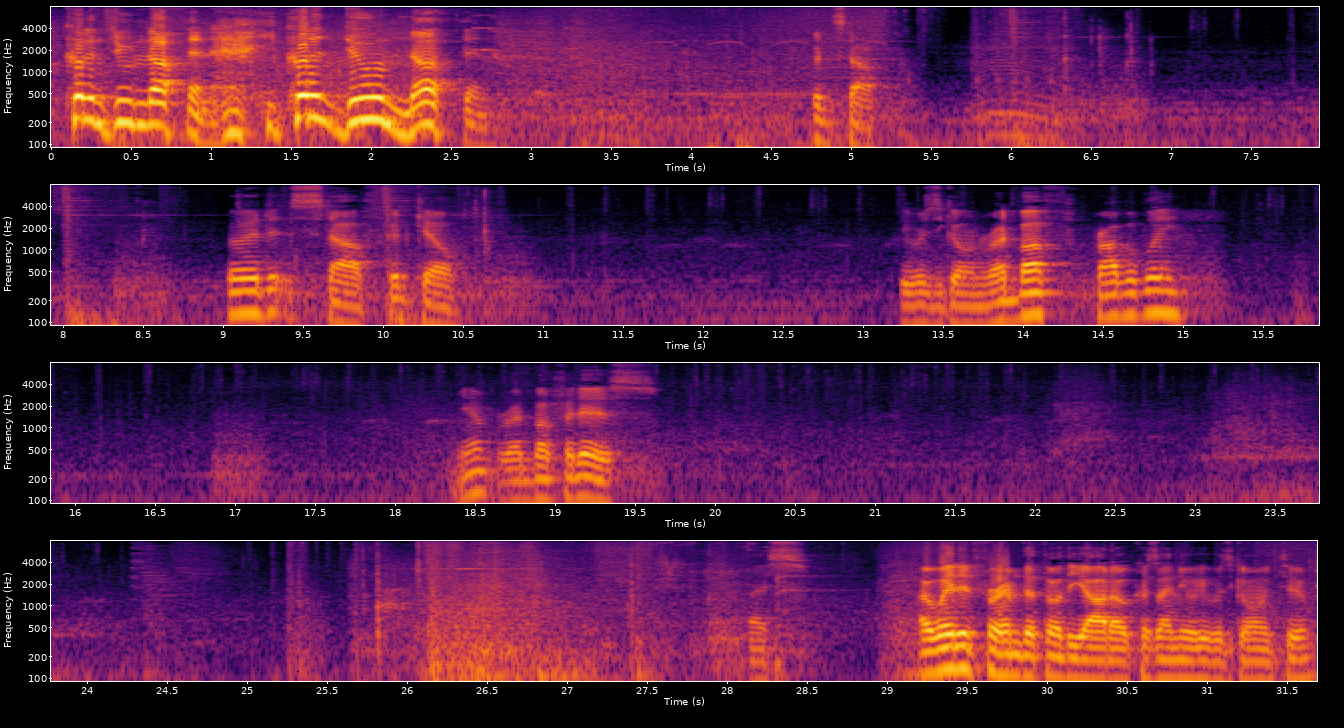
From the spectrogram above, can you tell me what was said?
Couldn't do nothing. He couldn't do nothing. Good stuff. Good stuff. Good kill. Where's he going? Red buff, probably? Yep, red buff it is. Nice. I waited for him to throw the auto because I knew he was going to.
